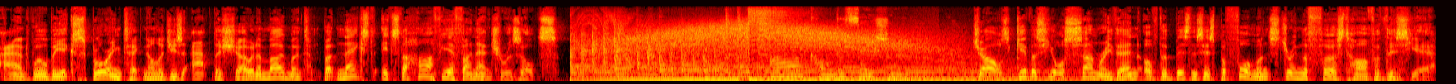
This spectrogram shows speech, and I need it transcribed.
And we'll be exploring technologies at the show in a moment. But next, it's the half year financial results. Our conversation. Charles, give us your summary then of the business's performance during the first half of this year.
